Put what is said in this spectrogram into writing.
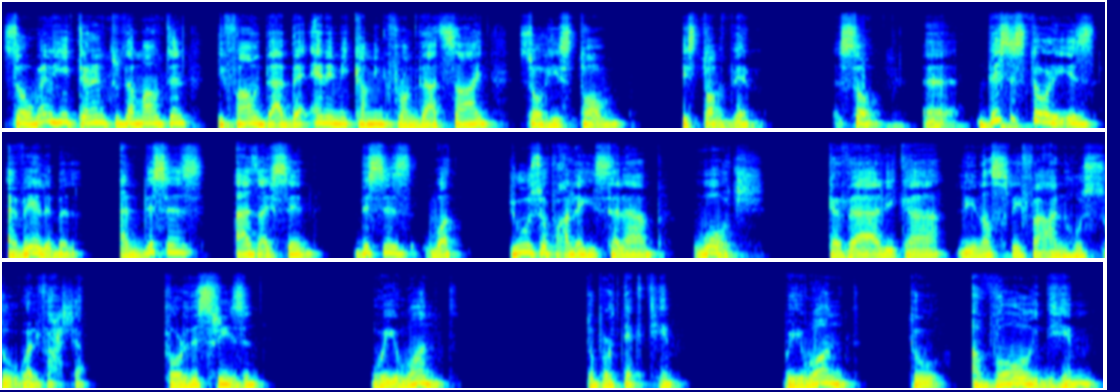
So when he turned to the mountain, he found that the enemy coming from that side, so he stopped. He stopped them. So uh, this story is available, and this is, as I said, this is what Yusuf alayhi salam watched. كذلك لنصرف عنه السوء والفحشاء. For this reason, we want to protect him. We want to avoid him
